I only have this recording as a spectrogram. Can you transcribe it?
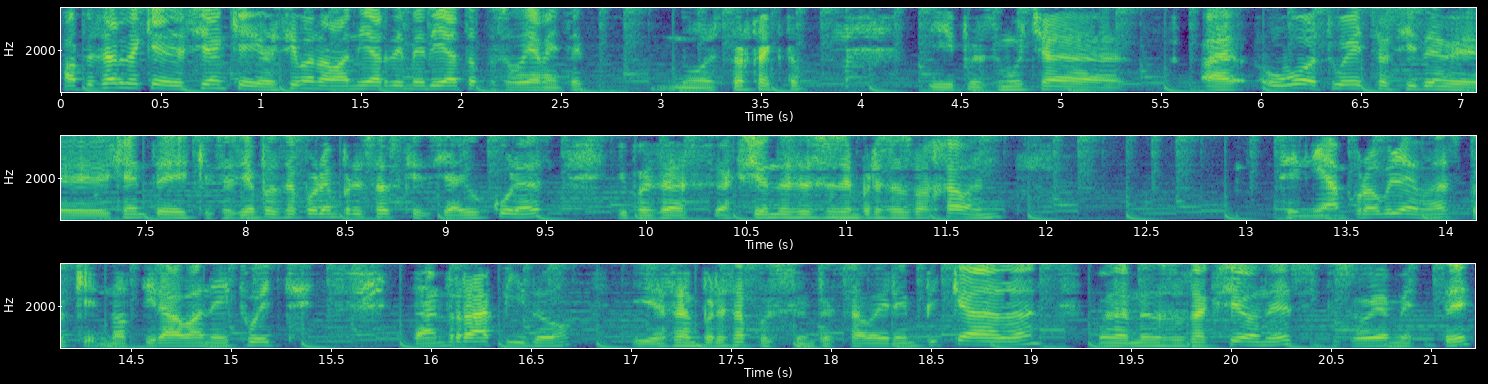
A pesar de que decían que se iban a banear de inmediato, pues obviamente no es perfecto. Y pues mucha... Ah, hubo tweets así de gente que se hacía pasar por empresas que decía curas y pues las acciones de esas empresas bajaban tenían problemas porque no tiraban el tweet tan rápido y esa empresa pues empezaba a ir en picada con al menos sus acciones y pues obviamente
